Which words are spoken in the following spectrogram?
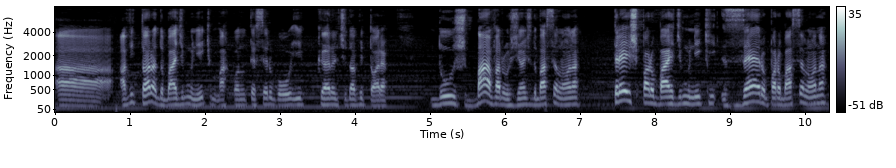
a, a vitória do Bayern de Munique, marcando o terceiro gol e garantindo a vitória dos bávaros diante do Barcelona 3 para o Bayern de Munique, 0 para o Barcelona.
